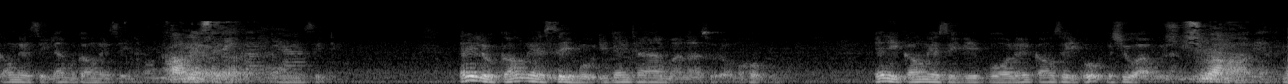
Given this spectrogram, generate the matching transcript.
ကောင်းတဲ့စိတ်လားမကောင်းတဲ့စိတ်လားကောင်းတဲ့စိတ်ပါကောင်းတဲ့စိတ်တွေအဲ့ဒီလိုကောင်းတဲ့စိတ်မှုဒီတိုင်းထားရမှာလားဆိုတော့မဟုတ်ဘူးအဲ့ဒီကောင်းတဲ့စိတ်လေးပေါ်လဲကောင်းစိတ်ကိုမရှိရဘူးလားရှုရမှာဗျာမ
